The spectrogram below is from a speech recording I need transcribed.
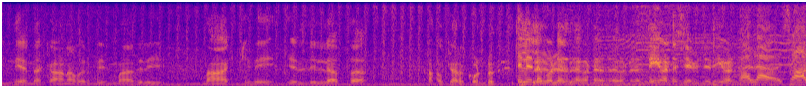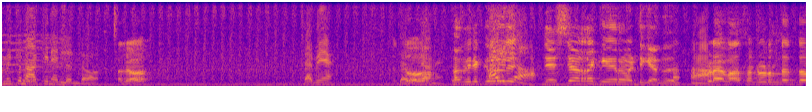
ഇനി എന്നെ കാണാൻ വരുമ്പോ ഇമാതിരി നാക്കിന് എല്ലില്ലാത്ത ആൾക്കാരെ കൊണ്ട് ഇല്ല ഇല്ല കൊണ്ടുവരുന്നില്ല കൊണ്ടുവരുന്നില്ല കൊണ്ടുവരുന്നില്ല. ഈ വട്ടം ക്ഷമിച്ചു ഈ വട്ടം അല്ല സ്വാമിക്ക് നാക്കിനെല്ലുണ്ടോ ഹലോ? നിനക്ക് കേറ് വണ്ടിക്കകത്ത്. ഇവിടെ എന്തോ?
